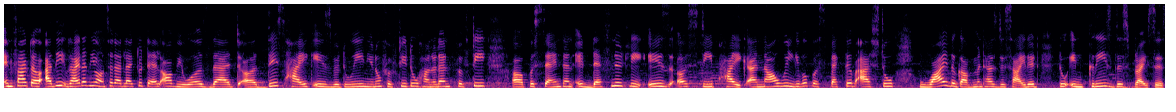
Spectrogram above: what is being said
In fact, uh, at the, right at the onset, I'd like to tell our viewers that uh, this hike is between, you know, 50 to 150 uh, percent and it definitely is a steep hike. And now we'll give a perspective as to why the government has decided to increase these prices.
